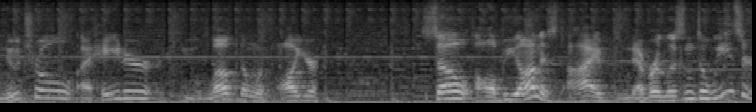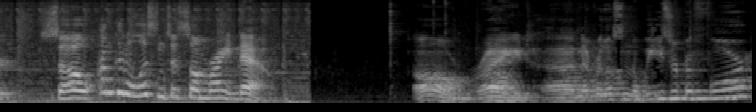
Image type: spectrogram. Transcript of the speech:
neutral, a hater, do you love them with all your... So, I'll be honest, I've never listened to Weezer, so I'm gonna listen to some right now. Alright, uh, never listened to Weezer before?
